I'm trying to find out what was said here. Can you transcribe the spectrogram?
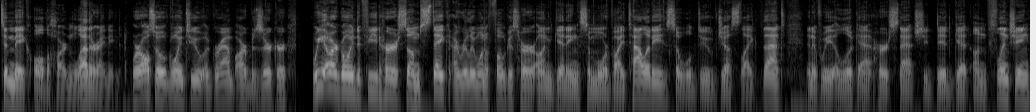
to make all the hardened leather I need. We're also going to grab our berserker. We are going to feed her some steak. I really want to focus her on getting some more vitality, so we'll do just like that. And if we look at her stats, she did get unflinching,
